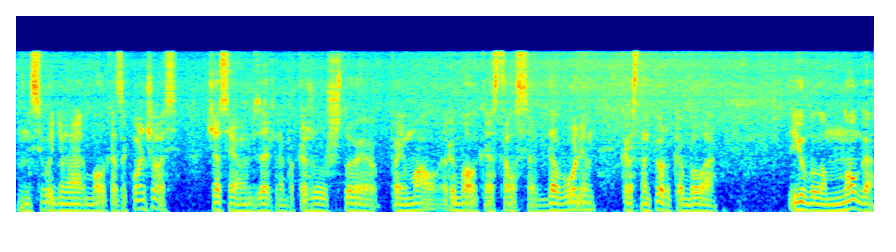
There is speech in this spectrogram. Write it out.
на сегодня моя рыбалка закончилась. Сейчас я вам обязательно покажу, что я поймал. Рыбалкой остался доволен. Красноперка была, ее было много,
